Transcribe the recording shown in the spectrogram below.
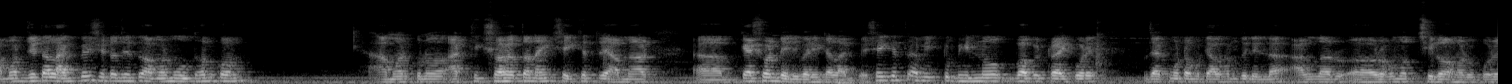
আমার যেটা লাগবে সেটা যেহেতু আমার মূলধন কম, আমার কোনো আর্থিক সহায়তা নাই, সেই ক্ষেত্রে আমার ক্যাশ অন ডেলিভারিটা লাগবে। সেই ক্ষেত্রে আমি একটু ভিন্নভাবে ট্রাই করে যাক, মোটামুটি আলহামদুলিল্লাহ আল্লাহর রহমত ছিল আমার উপরে,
